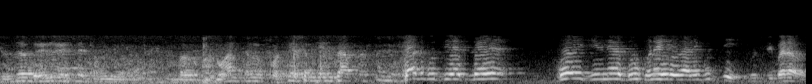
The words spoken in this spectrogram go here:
જુદો ગયેલો એટલે સમજો ભગવાન તમે પોતે સમજી સદબુદ્ધિ એટલે કોઈ જીવને દુઃખ નહીં રહેવાની બુદ્ધિ. બુદ્ધિ બરાબર.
